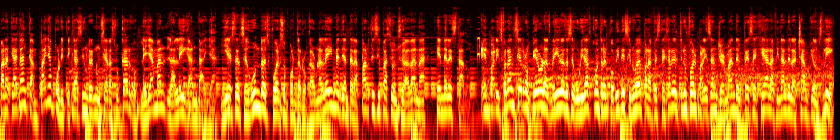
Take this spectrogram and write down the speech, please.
para que hagan campaña política sin renunciar a su cargo. Le llaman la ley Gandhi y es el segundo esfuerzo por derrocar una ley mediante la participación ciudadana en el Estado. En París, Francia, rompieron las medidas de seguridad contra el COVID-19 para festejar el triunfo del Paris Saint-Germain del PSG a la final de la Champions League.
